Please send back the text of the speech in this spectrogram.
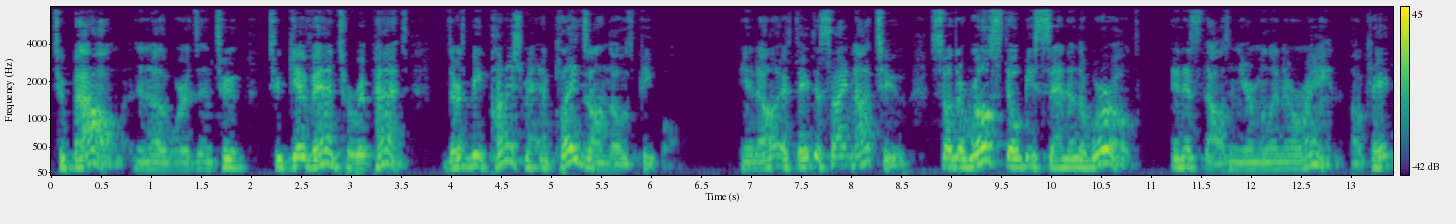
to bow, in other words, and to to give in, to repent. There's be punishment and plagues on those people, you know, if they decide not to. So there will still be sin in the world in its thousand year millennial reign. Okay,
